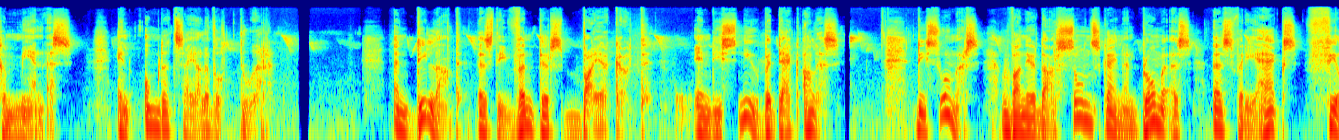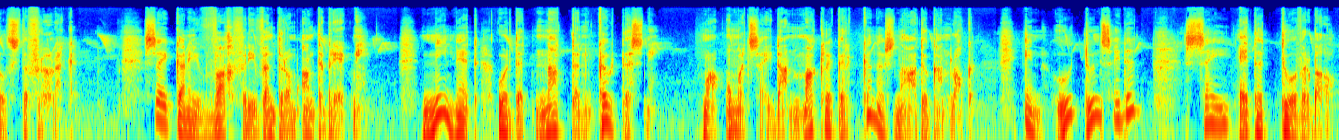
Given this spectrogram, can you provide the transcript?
gemeen is en omdat sy hulle wil toer. In die land is die winters baie koud en die sneeu bedek alles. Die somers, wanneer daar sonskyn en blomme is, is vir die heks veels te vrolik. Sy kan nie wag vir die winter om aan te breek nie. Nie net oor dit nat en koud is nie, maar omdat sy dan makliker kinders na toe kan lok. En hoe doen sy dit? Sy het 'n towerbal.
